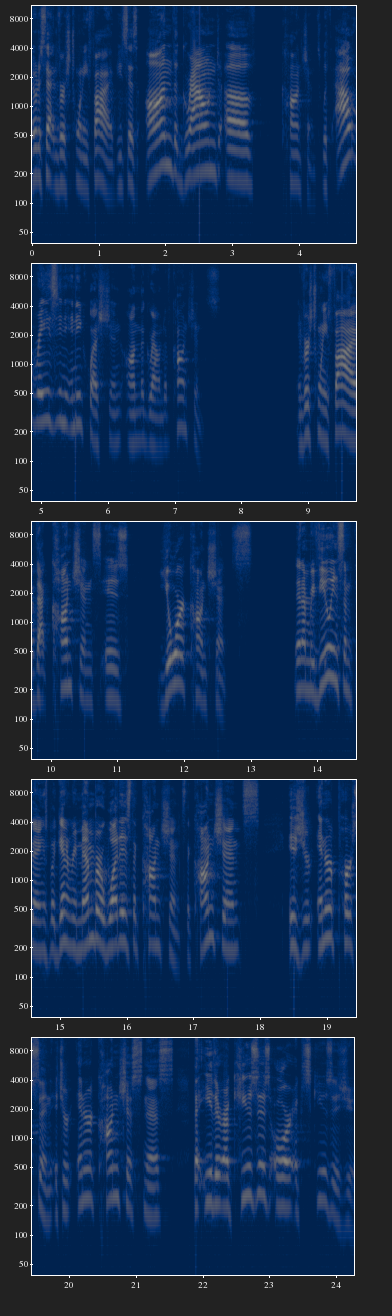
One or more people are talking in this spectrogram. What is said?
Notice that in verse 25. He says, On the ground of conscience, without raising any question on the ground of conscience. In verse 25, that conscience is your conscience. Then I'm reviewing some things, but again, remember what is the conscience? The conscience is your inner person, it's your inner consciousness that either accuses or excuses you.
